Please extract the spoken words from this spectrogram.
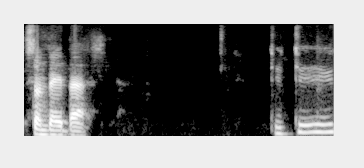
Sunday Best? Do, do,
